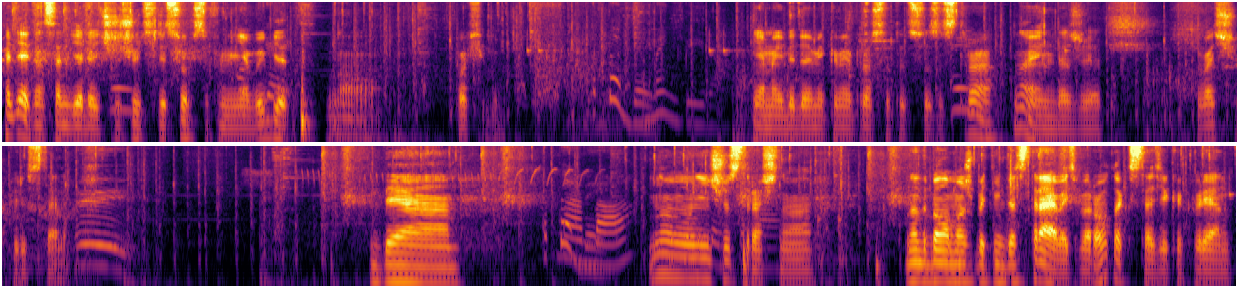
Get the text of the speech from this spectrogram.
Хотя это на самом деле чуть-чуть ресурсов у меня выбьет, но пофигу. Я моими домиками просто тут все застрою. Ну, они даже это. Давайте еще перестали. Да. Ну, ничего страшного. Надо было, может быть, не достраивать ворота, кстати, как вариант.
